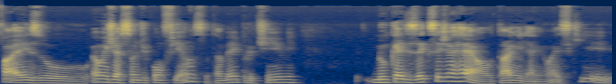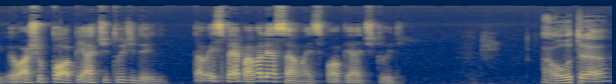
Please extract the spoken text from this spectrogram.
faz o. É uma injeção de confiança também para o time. Não quer dizer que seja real, tá, Guilherme? Mas que eu acho pop a atitude dele. Talvez Peba a avaliação, mas pop é a atitude. A outra,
